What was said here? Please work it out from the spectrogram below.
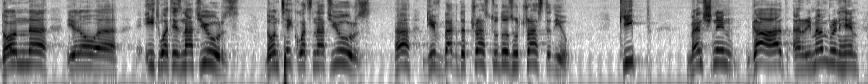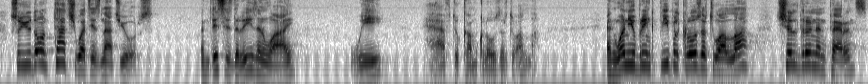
Don't, uh, you know, uh, eat what is not yours. Don't take what's not yours. Huh? Give back the trust to those who trusted you. Keep mentioning God and remembering Him so you don't touch what is not yours. And this is the reason why we have to come closer to Allah. And when you bring people closer to Allah, children and parents,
